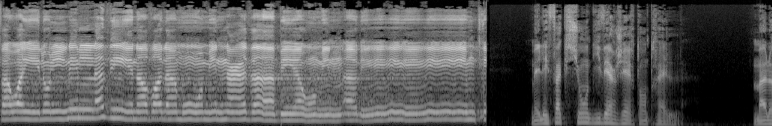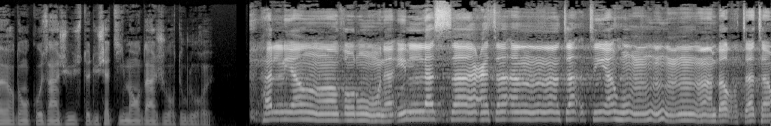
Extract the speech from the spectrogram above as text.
فويل للذين ظلموا من عذاب يوم أليم Mais les factions divergèrent entre elles. Malheur donc aux injustes du châtiment d'un jour douloureux. هل ينظرون إلا الساعة أن تأتيهم بغتة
